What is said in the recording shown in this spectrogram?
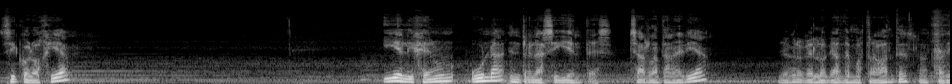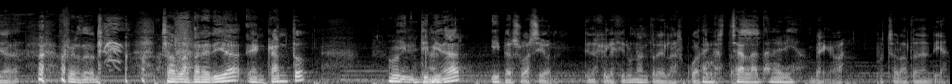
psicología y eligen un- una entre las siguientes. Charlatanería, yo creo que es lo que has demostrado antes, no estaría, perdón, charlatanería, encanto, Uy, intimidad y persuasión. Tienes que elegir una entre las cuatro. Venga, charlatanería. Venga, va, pues charlatanería.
